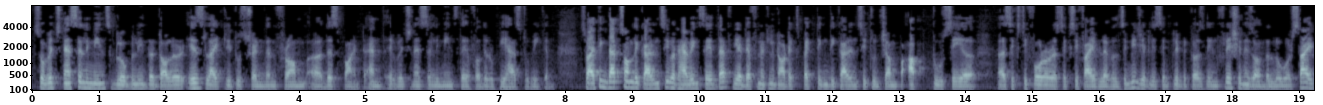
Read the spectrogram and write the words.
So which necessarily means globally the dollar is likely to strengthen from uh, this point and uh, which necessarily means therefore the rupee has to weaken. So I think that's on the currency, but having said that, we are definitely not expecting the currency to jump up to say a, a 64 or a 65 levels immediately simply because the inflation is on the lower side,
